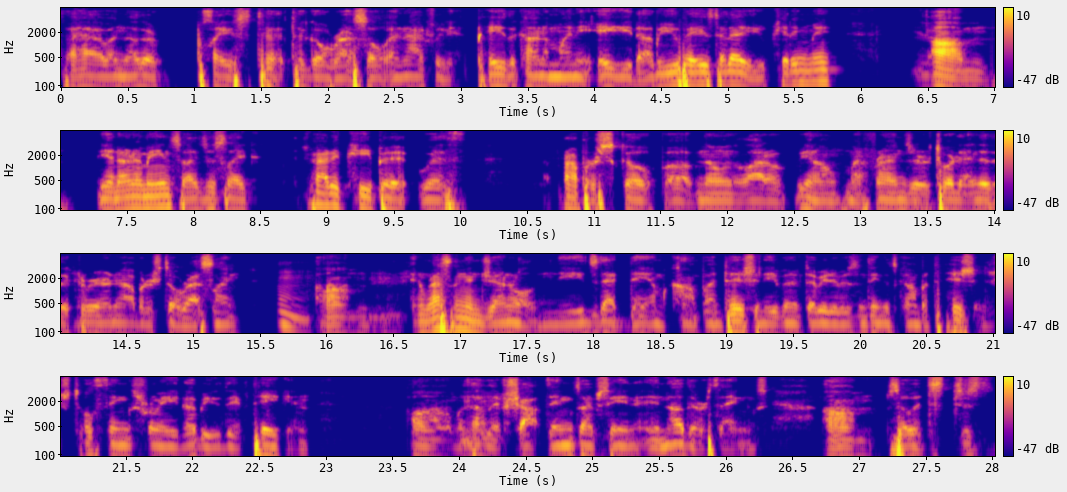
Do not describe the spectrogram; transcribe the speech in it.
to have another place to, to go wrestle and actually pay the kind of money AEW pays today. you kidding me? Um, you know what I mean? So I just like try to keep it with a proper scope of knowing a lot of, you know, my friends are toward the end of the career now, but are still wrestling. Mm. Um, Mhm. and wrestling in general needs that damn competition, even if WWE doesn't think it's competition. There's still things from AEW they've taken um, with how Mhm. they've shot things I've seen in other things. Um, so it's just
